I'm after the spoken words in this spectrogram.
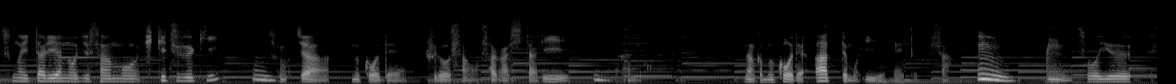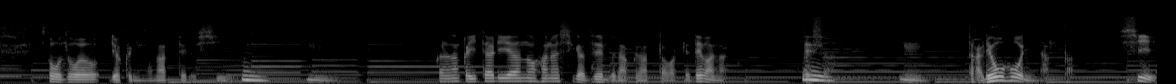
そのイタリアのおじさんも引き続き、うん。そのじゃあ向こうで不動産を探したり、うんあのなんか向こうで会ってもいいよねとかさ、うん。うん、そういう想像力にもなってるし、うん。うん。だからなんかイタリアの話が全部なくなったわけではなくてさ、うん。だから両方になったし、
